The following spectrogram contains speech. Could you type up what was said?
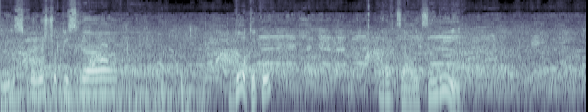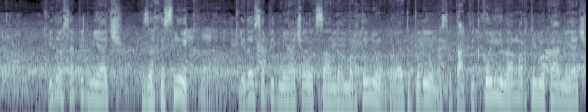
І схоже, що після дотику гравця Олександрії. Кидався під м'яч захисник. Кидався під м'яч Олександр Мартинюк. Давайте подивимося. Так, від коліна Мартинюка м'яч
